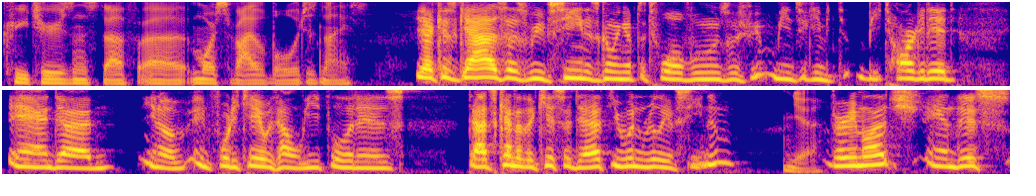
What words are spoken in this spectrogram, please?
creatures and stuff uh, more survivable, which is nice. Yeah, because Gaz, as we've seen, is going up to 12 wounds, which means he can be targeted. And, uh, you know, in 40K with how lethal it is, that's kind of the kiss of death. You wouldn't really have seen him Yeah. very much. And this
